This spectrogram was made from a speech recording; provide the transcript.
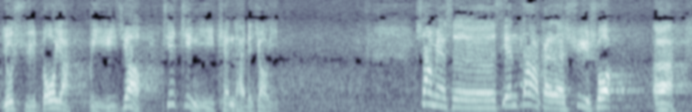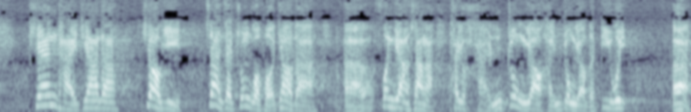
有许多呀比较接近于天台的教义。上面是先大概的叙说，啊，天台家的教义站在中国佛教的呃分量上啊，它有很重要很重要的地位。啊，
